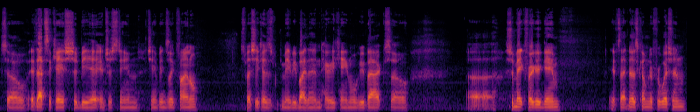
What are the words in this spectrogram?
So if that's the case, should be an interesting Champions League final especially because maybe by then Harry Kane will be back. So uh, should make for a good game if that does come to fruition.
